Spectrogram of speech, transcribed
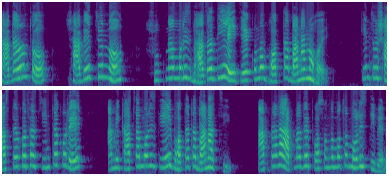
সাধারণত স্বাদের জন্য শুকনো মরিচ ভাজা দিয়েই যে কোনো ভর্তা বানানো হয়। কিন্তু স্বাস্থ্যের কথা চিন্তা করে আমি কাঁচা মরিচ দিয়েই ভর্তাটা বানাচ্ছি। আপনারা আপনাদের পছন্দ মতো মরিচ দিবেন।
